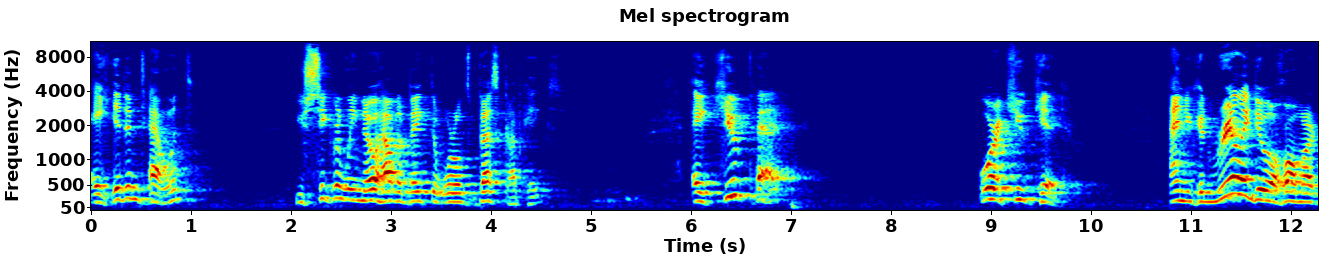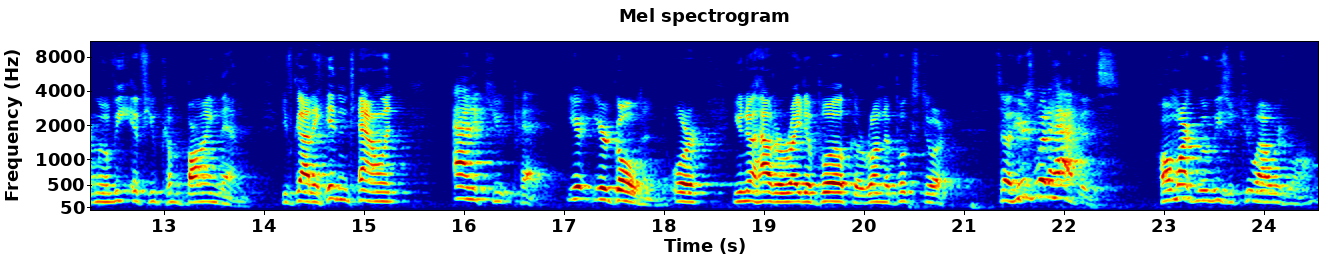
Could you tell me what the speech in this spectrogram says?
a hidden talent. You secretly know how to bake the world's best cupcakes, a cute pet, or a cute kid. And you can really do a Hallmark movie if you combine them. You've got a hidden talent and a cute pet. You're, you're golden. Or you know how to write a book or run a bookstore. So here's what happens Hallmark movies are two hours long.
